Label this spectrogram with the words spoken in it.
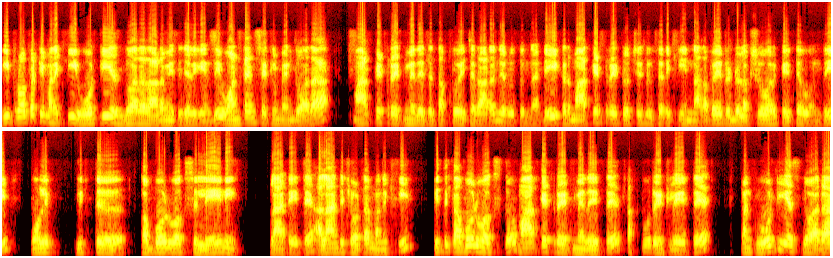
ఈ ప్రాపర్టీ మనకి ఓటీఎస్ ద్వారా రావడం అయితే జరిగింది. వన్ టైం సెటిల్మెంట్ ద్వారా మార్కెట్ రేట్ మీద అయితే తక్కువ అయితే రావడం జరుగుతుందండి. ఇక్కడ మార్కెట్ రేట్ వచ్చేసరికి నలభై రెండు లక్షల వరకు అయితే ఉంది. ఓన్లీ విత్ కబోర్డ్ వర్క్స్ లేని ఫ్లాట్ అయితే అలాంటి చోట మనకి విత్ కబోర్డ్ వర్క్స్తో మార్కెట్ రేట్ మీద అయితే తక్కువ రేట్లు అయితే మనకి ఓటీఎస్ ద్వారా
